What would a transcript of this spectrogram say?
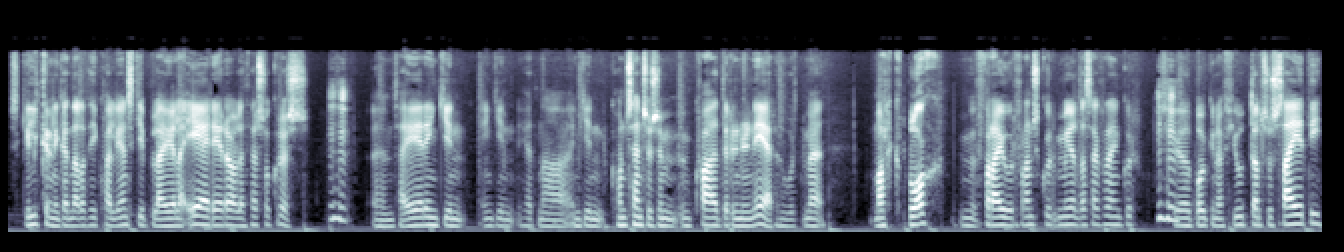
skilgrinningarnar af því hvað lénskiplega er er alveg þess og gröss mm -hmm. um, það er engin, engin, hérna, engin konsensus um, um hvað þetta raunin er þú ert með Mark Bloch frægur franskur miðaldasagfræðingur -hmm. skrifaði bókina Feudal Society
